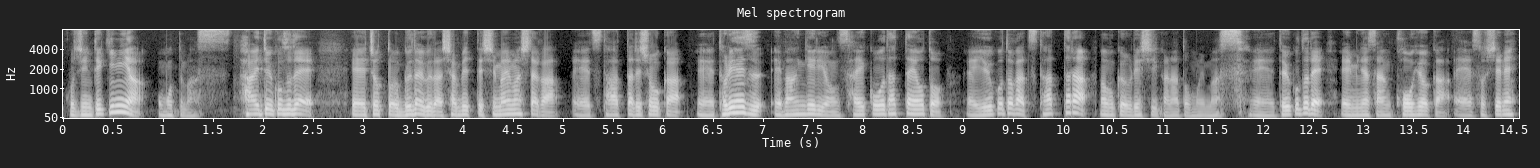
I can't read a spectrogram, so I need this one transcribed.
個人的には思ってます。はい、ということで、えー、ちょっとグダグダ喋ってしまいましたが、えー、伝わったでしょうか、えー、とりあえずエヴァンゲリオン最高だったよとえいうことが伝わったら、まあ、僕は嬉しいかなと思います。えということで、え皆さん高評価、えそしてね、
